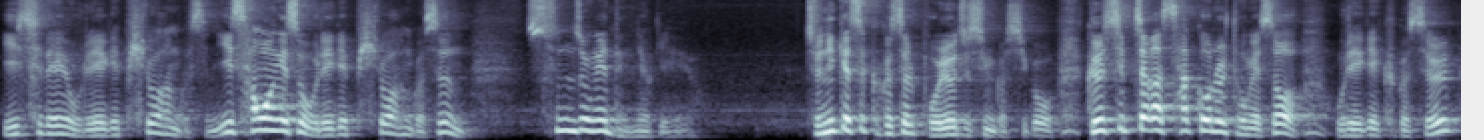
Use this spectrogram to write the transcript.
이 시대에 우리에게 필요한 것은, 이 상황에서 우리에게 필요한 것은 순종의 능력이에요. 주님께서 그것을 보여주신 것이고 그 십자가 사건을 통해서 우리에게 그것을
